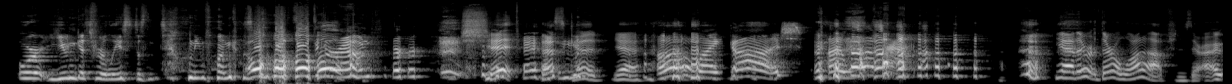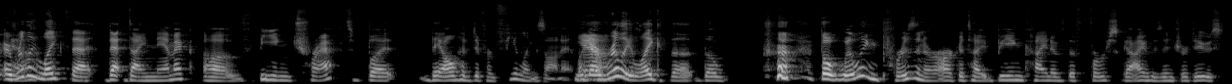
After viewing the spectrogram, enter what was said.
or Yoon gets released, doesn't tell anyone because Oh! he stick around for Shit, for that's good. Yeah. Oh my gosh, I love that. yeah, there there are a lot of options there. I, I Yeah. really like that that dynamic of being trapped, but they all have different feelings on it. Like I really like the the the willing prisoner archetype being kind of the first guy who's introduced,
